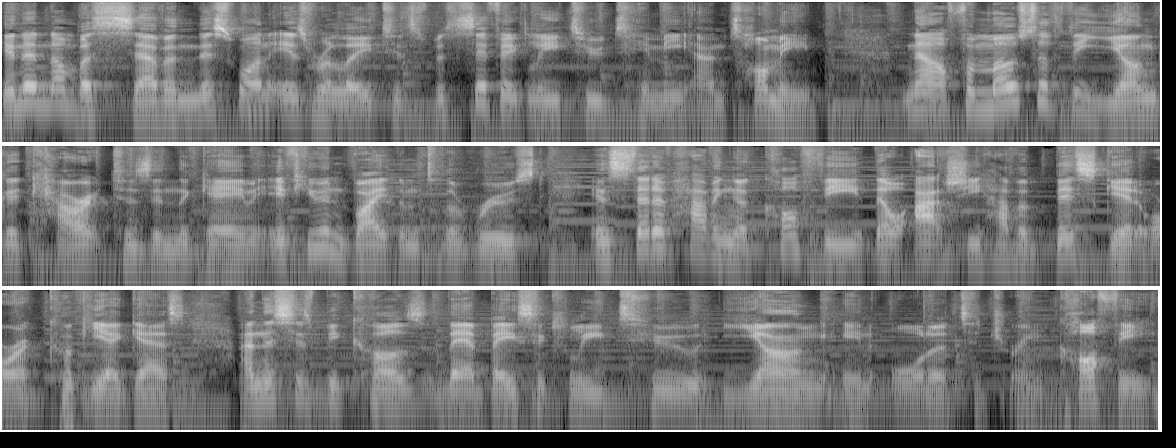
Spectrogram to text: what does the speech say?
In at number 7, this one is related specifically to Timmy and Tommy. Now, for most of the younger characters in the game, if you invite them to the roost, instead of having a coffee, they'll actually have a biscuit or a cookie, I guess, and this is because they're basically too young in order to drink coffee.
